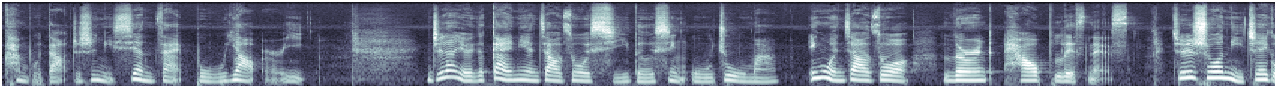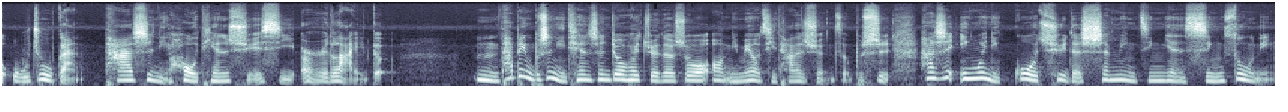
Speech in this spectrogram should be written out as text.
看不到，只是你现在不要而已。你知道有一个概念叫做习得性无助吗？英文叫做 learned helplessness，就是说你这个无助感，它是你后天学习而来的。嗯，它并不是你天生就会觉得说，哦，你没有其他的选择，不是，它是因为你过去的生命经验形塑你。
